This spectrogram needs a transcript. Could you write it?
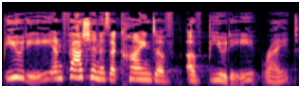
beauty, and fashion is a kind of, of beauty, right?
